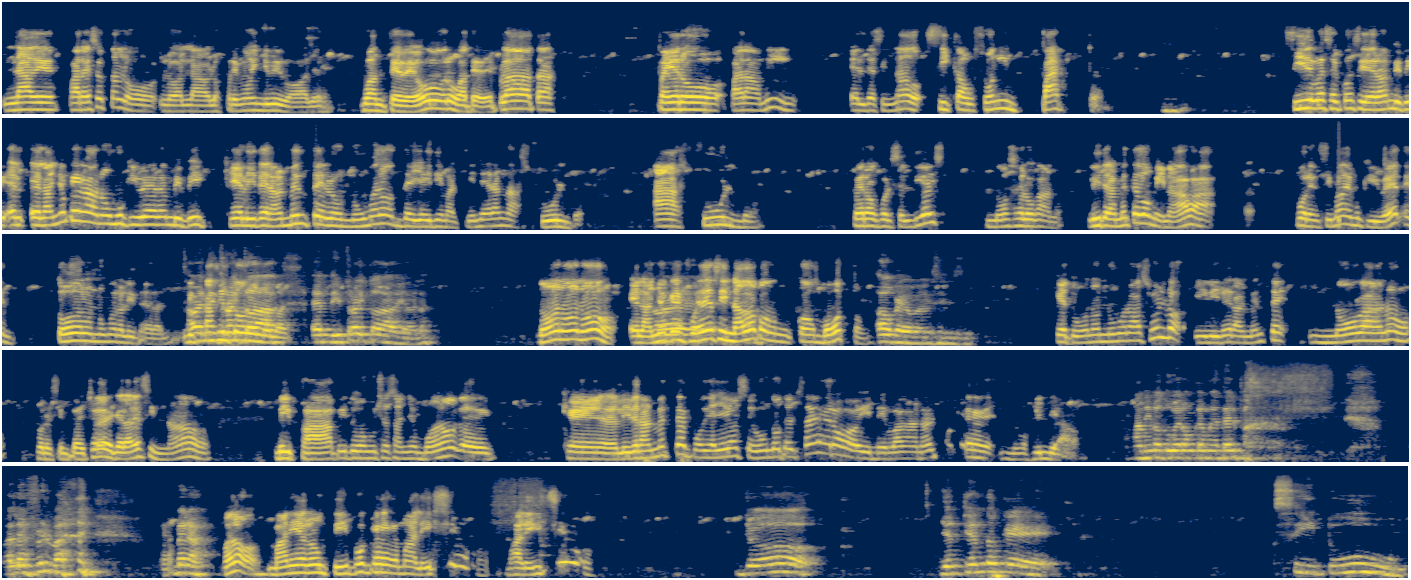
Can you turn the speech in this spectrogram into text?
la de, para eso están los, los, premios individuales. Guante de oro, guante de plata. Pero para mí, el designado sí causó un impacto. Sí debe ser considerado MVP. El, el año que ganó Mookie Betts MVP, que literalmente los números de JD Martínez eran absurdos. Absurdos pero por ser 10 no se lo ganó. Literalmente dominaba por encima de Mookie en todos los números literales. en, Detroit todavía, ¿verdad? No, no, no. El año que fue designado con, con Boston. Ok, ok, sí, sí. Que tuvo unos números absurdos y literalmente no ganó por el simple hecho de que era designado. Mi papi tuvo muchos años buenos que que literalmente podía llegar segundo o tercero y me iba a ganar porque no fildeaba. A mí lo tuvieron que meter para el firma. Mira. Bueno, Manny era un tipo que malísimo, malísimo. Yo, yo entiendo que si tú,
